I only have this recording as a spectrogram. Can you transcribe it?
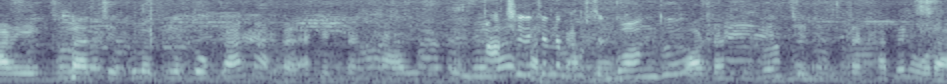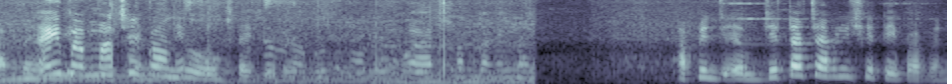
আর এইগুলো যেগুলো গুলো দোকান আপনার এক একটা খাওয়া মাছের এখানে বসে গন্ধ। অর্ডার দিবেন যে জিনিসটা খাবেন ওরা আপনার এই মাছের গন্ধ। আপনি যেটা চাবেন সেটাই পাবেন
